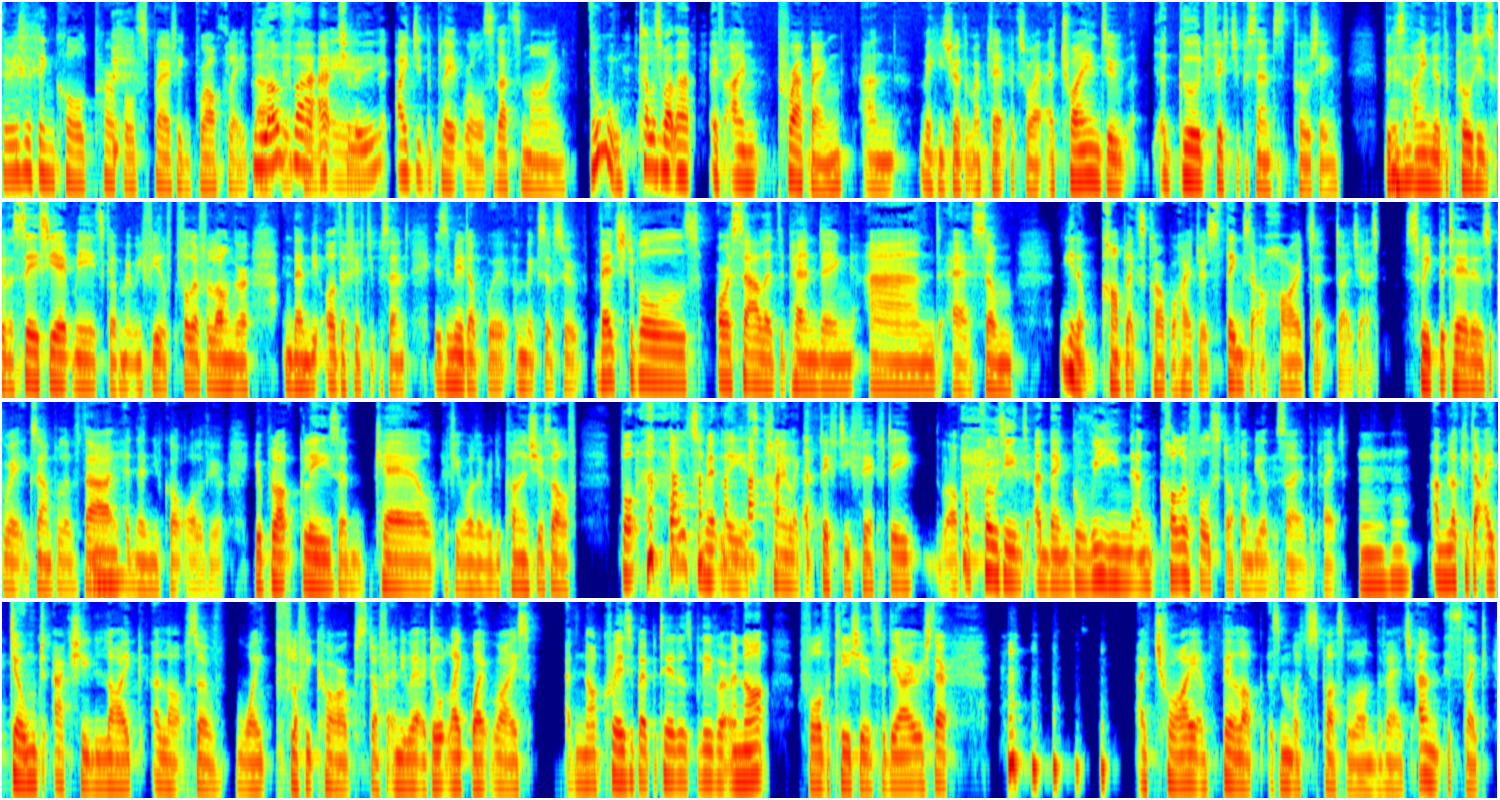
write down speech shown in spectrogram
There is a thing called purple sprouting broccoli. That Love that actually. I do the plate roll, so that's mine. Oh, tell us about that. If I'm prepping and making sure that my plate looks right, I try and do a good 50% is protein because mm-hmm. I know the protein is going to satiate me. It's going to make me feel fuller for longer. And then the other 50% is made up with a mix of sort of vegetables or salad, depending, and uh, some you know, complex carbohydrates, things that are hard to digest. Sweet potato is a great example of that. Mm. And then you've got all of your, your broccolis and kale if you want to really punish yourself. But ultimately, it's kind of like a 50 50 of proteins and then green and colorful stuff on the other side of the plate. Mm-hmm. I'm lucky that I don't actually like a lot of sort of white, fluffy carb stuff anyway. I don't like white rice. I'm not crazy about potatoes, believe it or not, for all the cliches for the Irish there. I try and fill up as much as possible on the veg. And it's like,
